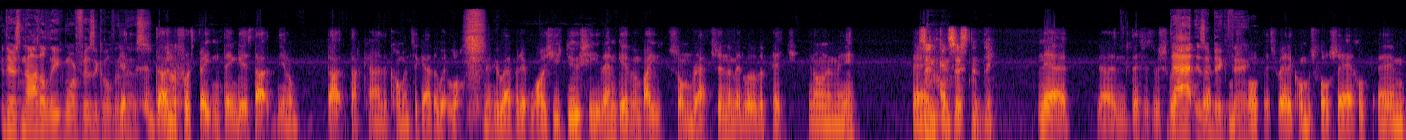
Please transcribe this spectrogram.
There's not a league more physical than Yeah, this. and the frustrating thing is that you know that that kind of coming together with luck and whoever it was, you do see them given by some refs in the middle of the pitch. You know what I mean? It's Um, inconsistently. yeah, and this is just where- That is a big comes thing. Full, this where it comes full circle. Um,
